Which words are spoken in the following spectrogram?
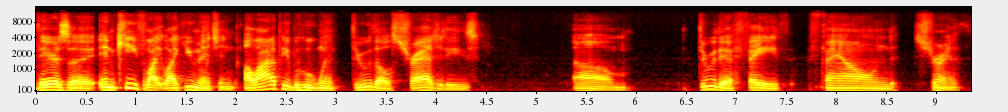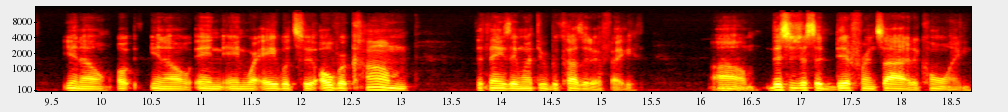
there's a in Keith, like like you mentioned, a lot of people who went through those tragedies, um, through their faith, found strength. You know, you know, and and were able to overcome the things they went through because of their faith. Mm-hmm. Um, this is just a different side of the coin.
